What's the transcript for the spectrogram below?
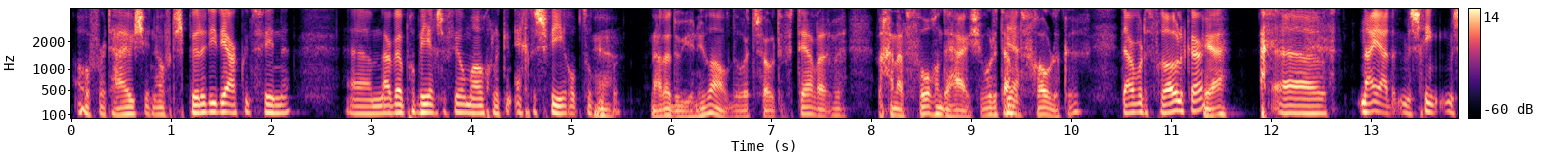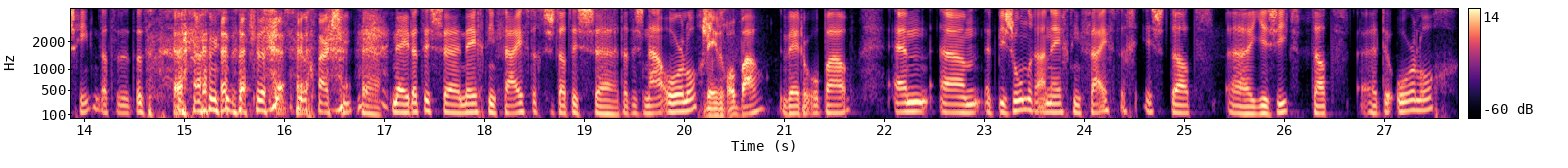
over het huisje en over de spullen die je daar kunt vinden. Um, maar we proberen zoveel mogelijk een echte sfeer op te roepen. Ja. Nou, dat doe je nu al door het zo te vertellen. We, we gaan naar het volgende huisje. Wordt het daar ja. wat vrolijker? Daar wordt het vrolijker. Ja. Uh, nou ja, misschien, misschien dat, dat, dat, dat we maar zien. Nee, dat is uh, 1950, dus dat is, uh, dat is naoorlogs. Wederopbouw. Wederopbouw. En um, het bijzondere aan 1950 is dat uh, je ziet dat de oorlog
